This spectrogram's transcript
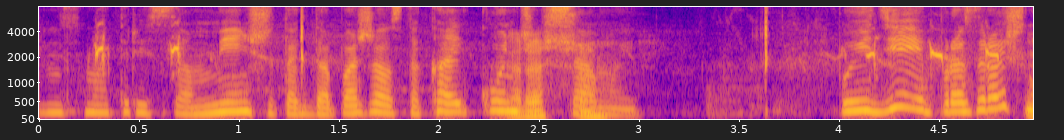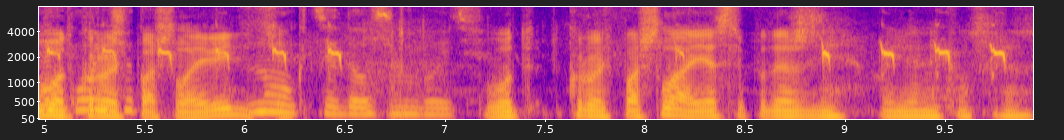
Ну смотри сам, меньше тогда, пожалуйста, кончик Хорошо. самый. По идее, прозрачный вот кровь кончик пошла, видите? ногти должен быть. Вот кровь пошла, а если, подожди, паяльником сразу.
